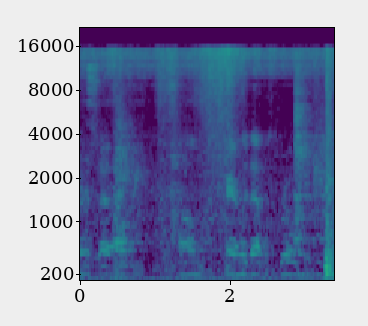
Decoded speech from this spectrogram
Narissa Alving. Um, apparently that was broken.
